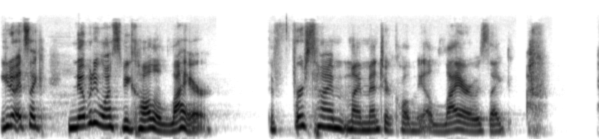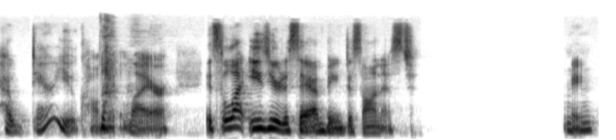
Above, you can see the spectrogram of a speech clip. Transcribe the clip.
You know, it's like nobody wants to be called a liar. The first time my mentor called me a liar, I was like, how dare you call me a liar? it's a lot easier to say I'm being dishonest. Right? Mm-hmm.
